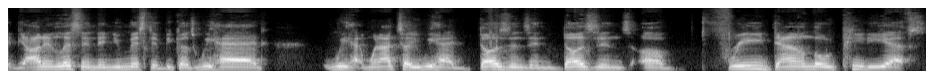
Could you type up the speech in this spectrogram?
if y'all didn't listen, then you missed it because we had, we had, when I tell you, we had dozens and dozens of free download PDFs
